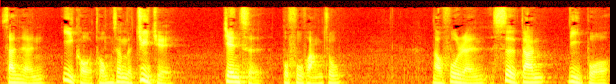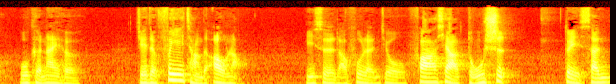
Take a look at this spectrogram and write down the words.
三人异口同声的拒绝，坚持不付房租。老妇人势单力薄，无可奈何，觉得非常的懊恼。于是老妇人就发下毒誓，对三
